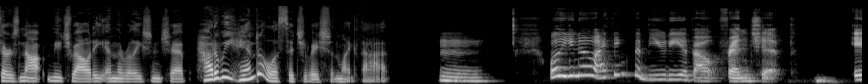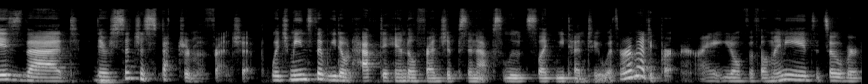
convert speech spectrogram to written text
there's not mutuality in the relationship. How do we handle a situation like that? Mm. Well, you know, I think the beauty about friendship is that there's such a spectrum of friendship, which means that we don't have to handle friendships in absolutes like we tend to with a romantic partner, right? You don't fulfill my needs, it's over.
